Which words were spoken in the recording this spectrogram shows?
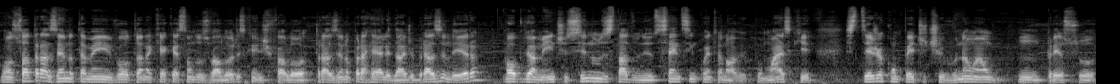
Bom, só trazendo também, voltando aqui a questão dos valores que a gente falou, trazendo para a realidade brasileira. Obviamente, se nos Estados Unidos 159, por mais que esteja competitivo, não é um, um preço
